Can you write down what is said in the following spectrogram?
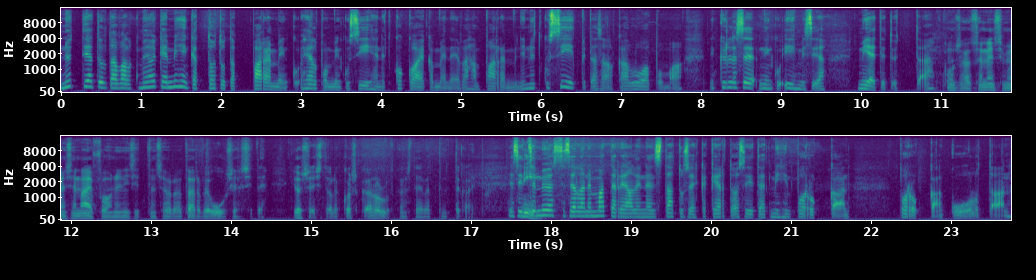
Ja nyt tietyllä tavalla, kun me ei oikein mihinkään totuta paremmin, kuin, helpommin kuin siihen, että koko aika menee vähän paremmin, niin nyt kun siitä pitäisi alkaa luopumaan, niin kyllä se niin kuin ihmisiä mietityttää. Kun saat sen ensimmäisen iPhone, niin sitten seuraa tarve uusia sitä. Jos ei sitä ole koskaan ollutkaan, sitä ei välttämättä kaipaa. Ja sitten niin. se myös se sellainen materiaalinen status ehkä kertoo siitä, että mihin porukkaan, porukkaan kuulutaan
